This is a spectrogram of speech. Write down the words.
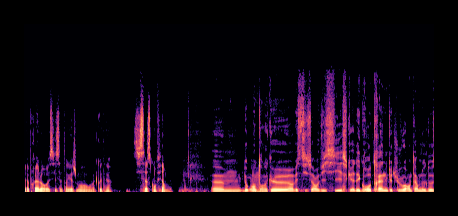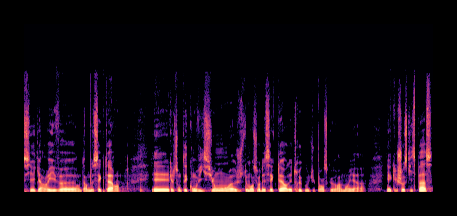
Mais après, elle aura aussi cet engagement à côté, si ça se confirme. donc, en tant qu'investisseur VC, est-ce qu'il y a des gros trends que tu vois en termes de dossiers qui arrivent, en termes de secteur Et quelles sont tes convictions, justement, sur des secteurs, des trucs où tu penses que vraiment il y a quelque chose qui se passe?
